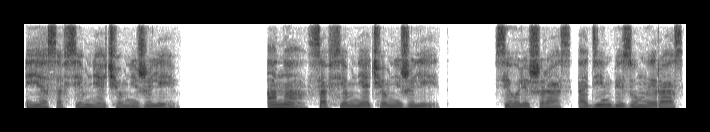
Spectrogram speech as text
И я совсем ни о чем не жалею. Она совсем ни о чем не жалеет. Всего лишь раз, один безумный раз,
